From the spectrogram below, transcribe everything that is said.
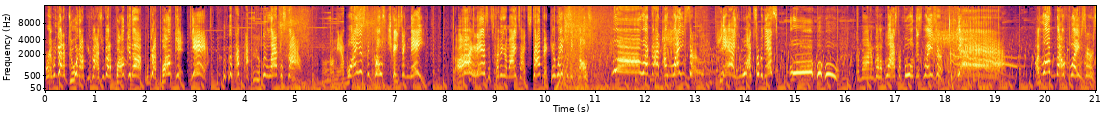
All right, we gotta do it up, you guys. We gotta bonk it up. We gotta bonk it. Yeah. Little apple style. Oh man, why is the ghost chasing me? Ah, it is. It's coming to my side. Stop it. Get away from me, ghost. Whoa, I got a laser. Yeah, you want some of this? Ooh, come on. I'm gonna blast a fool with this laser. Yeah. I love mouth lasers.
